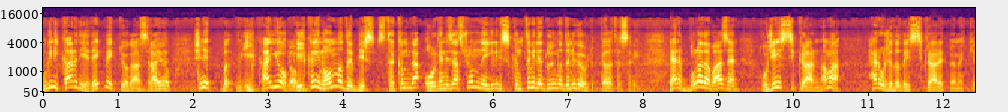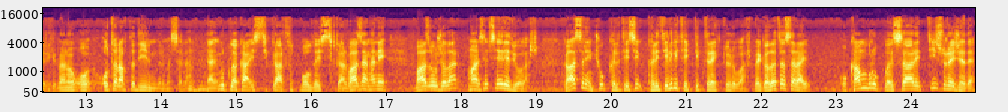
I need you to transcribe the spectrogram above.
Bugün Icardi yedek bekliyor Galatasaray'da. İlkay yok. Şimdi İlkay yok. Yok. İlkay'ın olmadığı bir takımda organizasyonla ilgili bir sıkıntı bile duymadığını gördük Galatasaray'ın. Yani burada bazen hoca istikrarın ama her hocada da istikrar etmemek gerekir. Ben o, o, o tarafta değilimdir mesela. Yani mutlaka istikrar, futbolda istikrar. Bazen hani bazı hocalar maalesef seyrediyorlar. Galatasaray'ın çok kalitesi, kaliteli bir teknik direktörü var. Ve Galatasaray Okan Buruk'la ısrar ettiği sürece de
